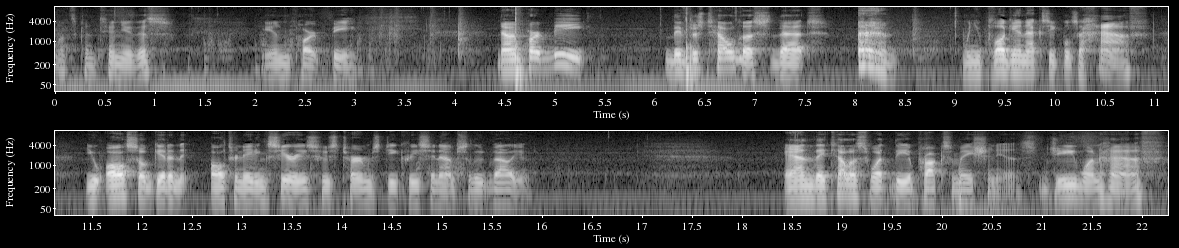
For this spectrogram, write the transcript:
Let's continue this in part B. Now in part B, they've just told us that when you plug in x equals a half, you also get an alternating series whose terms decrease in absolute value. And they tell us what the approximation is. g 1 half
